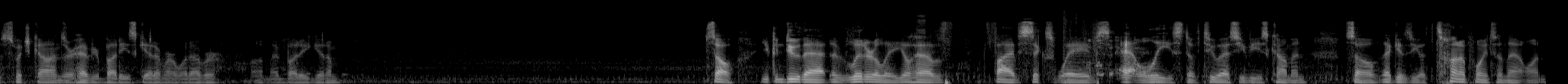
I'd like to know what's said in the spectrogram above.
switch guns or have your buddies get them or whatever. Let my buddy get them. So you can do that. Literally, you'll have five, six waves at least of two SUVs coming. So that gives you a ton of points on that one.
